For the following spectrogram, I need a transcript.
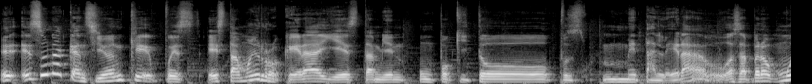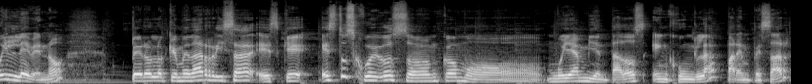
e, es una canción que pues está muy rockera y es también un poquito pues metalera, o sea, pero muy leve, ¿no? Pero lo que me da risa es que estos juegos son como muy ambientados en jungla, para empezar.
